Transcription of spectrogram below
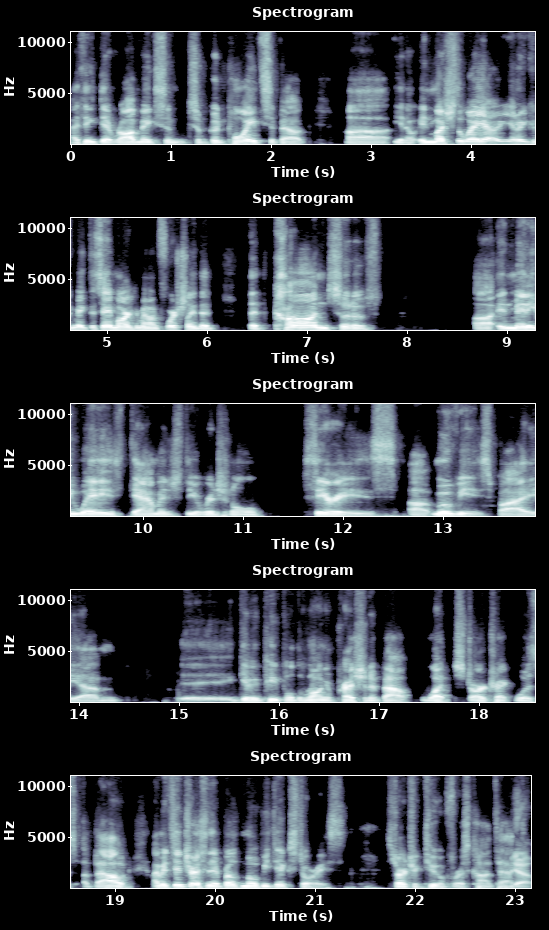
i think that rob makes some some good points about uh you know in much the way uh, you know you can make the same argument unfortunately that that khan sort of uh in many ways damaged the original series uh movies by um uh, giving people the wrong impression about what Star Trek was about. I mean, it's interesting. They're both Moby Dick stories, Star Trek Two and First Contact. Yeah.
